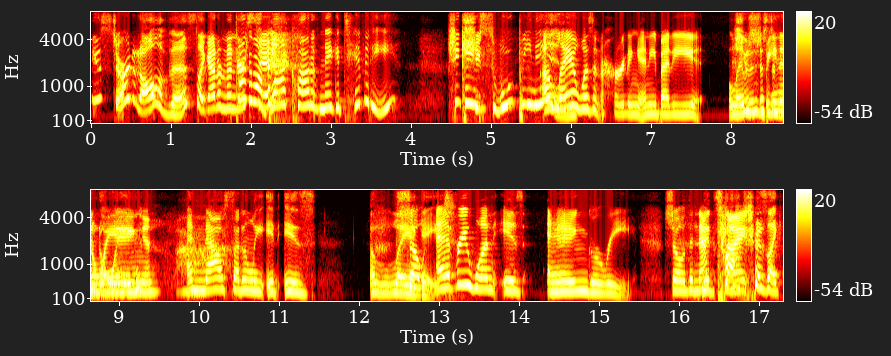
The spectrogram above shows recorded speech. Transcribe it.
You started all of this. Like, I don't understand. Talk about black cloud of negativity. She came She- swooping in. Alayah wasn't hurting anybody. Alayah she was was just being annoying. annoying. and now suddenly it is Alayah So gate. everyone is angry. So the next night, Natasha's like,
